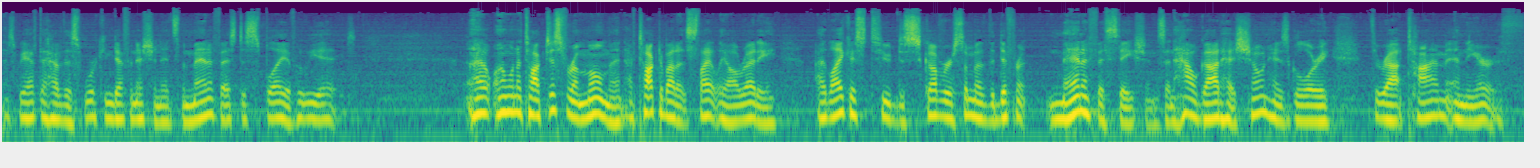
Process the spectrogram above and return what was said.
this, we have to have this working definition. It's the manifest display of who He is. And I, I want to talk just for a moment. I've talked about it slightly already. I'd like us to discover some of the different manifestations and how God has shown His glory throughout time and the earth.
